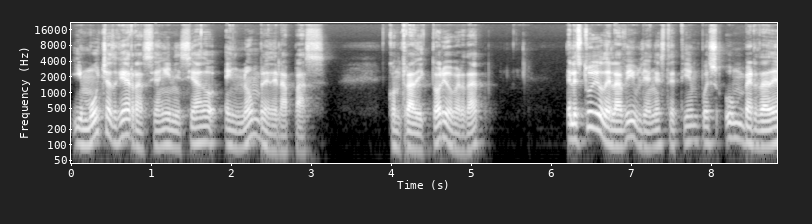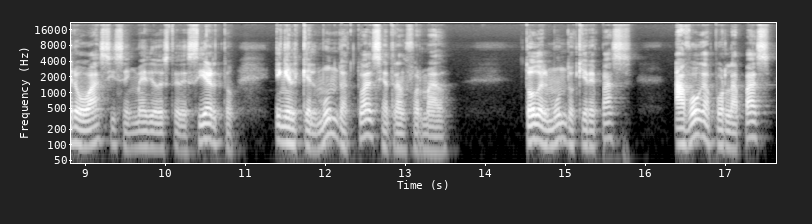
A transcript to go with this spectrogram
y muchas guerras se han iniciado en nombre de la paz. Contradictorio, ¿verdad? El estudio de la Biblia en este tiempo es un verdadero oasis en medio de este desierto en el que el mundo actual se ha transformado. Todo el mundo quiere paz, aboga por la paz,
